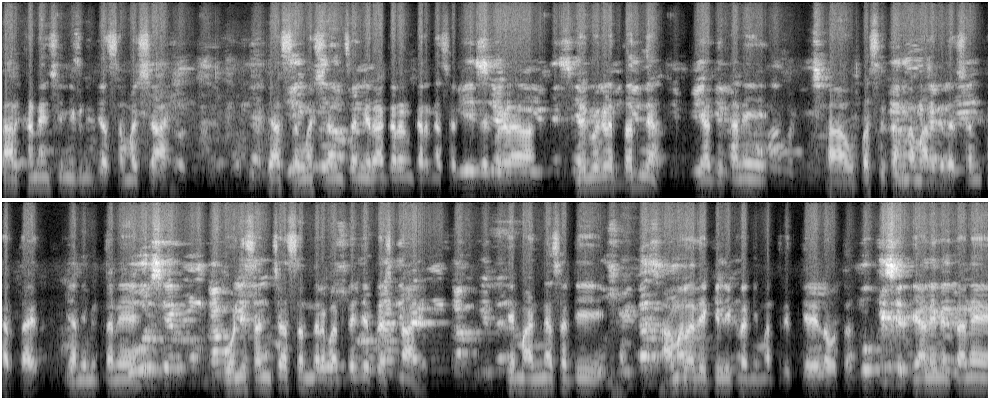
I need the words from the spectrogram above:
कारखान्यांशी निगडीत ज्या समस्या आहेत त्या समस्यांचं निराकरण करण्यासाठी वेगवेगळ्या वेगवेगळे तज्ज्ञ या ठिकाणी उपस्थितांना मार्गदर्शन करतायत. या निमित्ताने पोलिसांच्या संदर्भातले जे प्रश्न आहेत ते मांडण्यासाठी आम्हाला देखील इकडे निमंत्रित केलेलं होतं. या निमित्ताने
